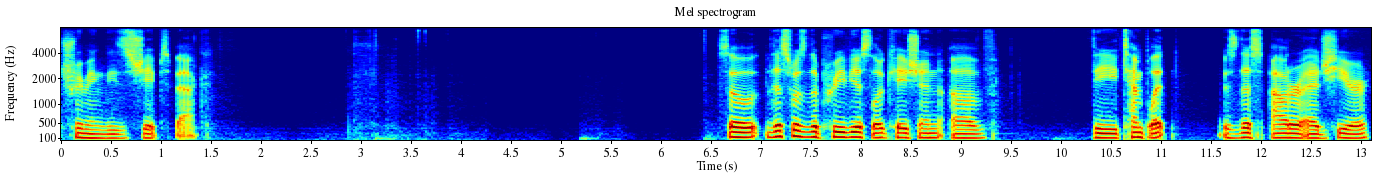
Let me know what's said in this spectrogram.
trimming these shapes back. So this was the previous location of the template, is this outer edge here.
